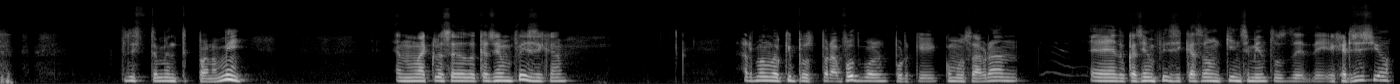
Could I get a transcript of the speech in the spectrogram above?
tristemente para mí, en una clase de educación física, armando equipos para fútbol, porque como sabrán, en educación física son 15 minutos de, de, ejercicio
